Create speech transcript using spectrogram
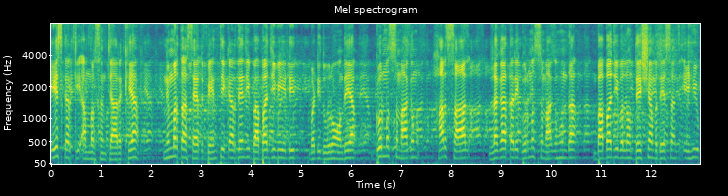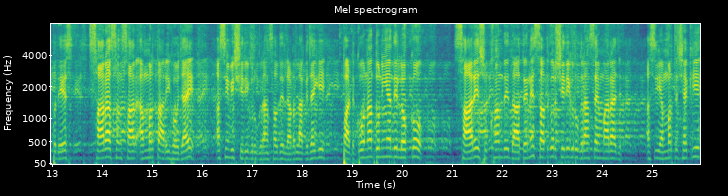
ਇਸ ਕਰਕੇ ਅੰਮ੍ਰਿਤ ਸੰਚਾਰ ਰੱਖਿਆ। ਨਿਮਰਤਾ ਸਹਿਤ ਬੇਨਤੀ ਕਰਦੇ ਹਾਂ ਜੀ, ਬਾਬਾ ਜੀ ਵੀ ਏਡੀ ਵੱਡੀ ਦੂਰੋਂ ਆਉਂਦੇ ਆ। ਗੁਰਮਤ ਸਮਾਗਮ ਹਰ ਸਾਲ ਲਗਾਤਾਰ ਇਹ ਗੁਰਮਤ ਸਮਾਗਮ ਹੁੰਦਾ। ਬਾਬਾ ਜੀ ਵੱਲੋਂ ਦੇਸ਼ਾਂ ਵਿਦੇਸ਼ਾਂ 'ਚ ਇਹੀ ਉਪਦੇਸ਼, ਸਾਰਾ ਸੰਸਾਰ ਅੰਮ੍ਰਿਤਧਾਰੀ ਹੋ ਜਾਏ। ਅਸੀਂ ਵੀ ਸ੍ਰੀ ਗੁਰੂ ਗ੍ਰੰਥ ਸਾਹਿਬ ਦੇ ਲੜ ਲੱਗ ਜਾਈਏ। ਭਟਕੋ ਨਾ ਦੁਨੀਆ ਦੇ ਲੋਕੋ। ਸਾਰੇ ਸੁੱਖਾਂ ਦੇ ਦਾਤੇ ਨੇ। ਸਤਿਗੁਰ ਸ੍ਰੀ ਗੁਰੂ ਗ੍ਰੰਥ ਸਾਹਿਬ ਮਹਾਰਾਜ, ਅਸੀਂ ਅੰਮ੍ਰਿਤ ਛਕੀਏ।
